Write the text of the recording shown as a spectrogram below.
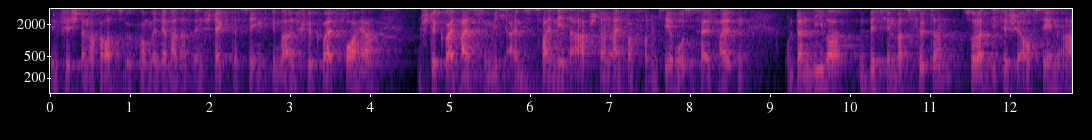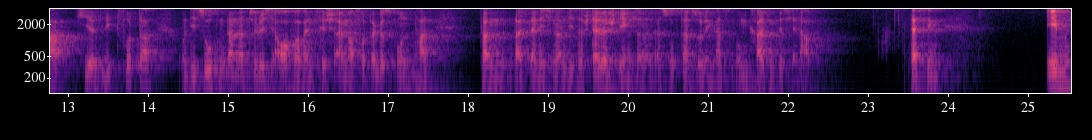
den Fisch dann auch rauszubekommen, wenn der mal da drin steckt. Deswegen immer ein Stück weit vorher. Ein Stück weit heißt für mich ein bis zwei Meter Abstand einfach von dem Seerosenfeld halten. Und dann lieber ein bisschen was füttern, sodass die Fische auch sehen, ah, hier liegt Futter. Und die suchen dann natürlich auch, weil wenn ein Fisch einmal Futter gefunden hat, dann bleibt er nicht nur an dieser Stelle stehen, sondern er sucht dann so den ganzen Umkreis ein bisschen ab. Deswegen eben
